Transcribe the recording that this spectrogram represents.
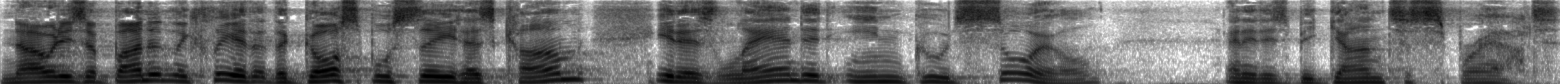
No, it is abundantly clear that the gospel seed has come, it has landed in good soil, and it has begun to sprout.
